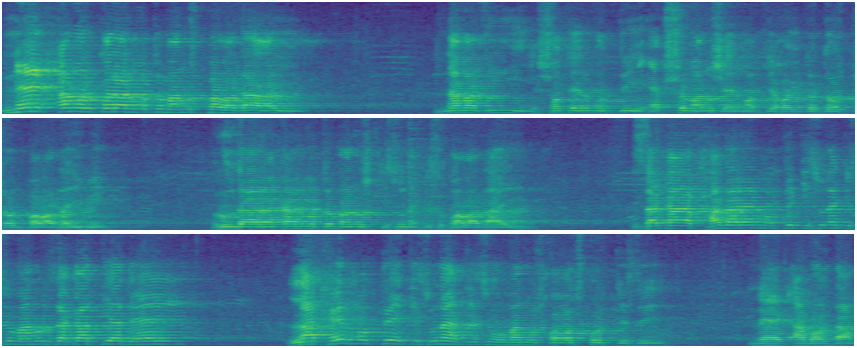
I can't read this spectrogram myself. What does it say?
নেক আমল করার মতো মানুষ পাওয়া যায়। নামাজি শতের মধ্যে, একশো মানুষের মধ্যে হয়তো দশ জন পাওয়া যাইবে। রোজা রাখার মতো মানুষ কিছু না কিছু পাওয়া যায়। জাকাত, হাজারের মধ্যে কিছু না কিছু মানুষ জাকাত দিয়া দেয়। লাখের মধ্যে কিছু না কিছু মানুষ হজ করতেছে। নেক আমল দান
